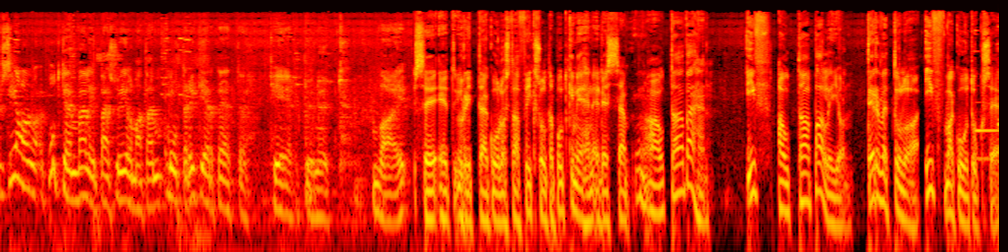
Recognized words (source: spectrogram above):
Siellä on putken väliin päässyt ilma tai muutterikierteet hiertynyt, vai? Se, että yrittää kuulostaa fiksulta putkimiehen edessä, auttaa vähän. IF auttaa paljon. Tervetuloa IF-vakuutukseen.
